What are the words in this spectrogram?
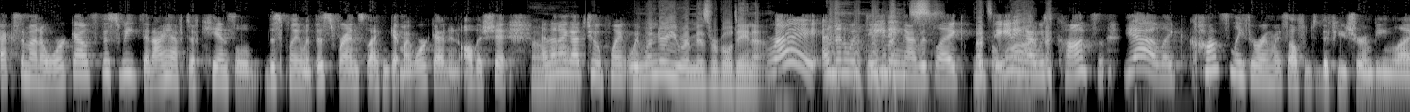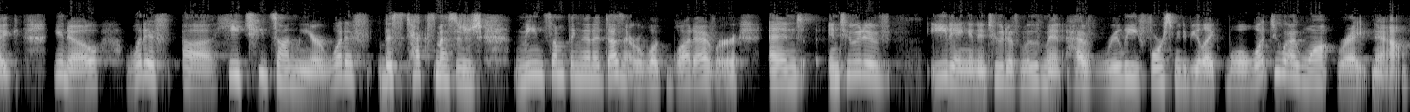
X amount of workouts this week, then I have to cancel this plan with this friend so I can get my workout and all this shit. Oh, and then I got to a point No where wonder you were miserable, Dana. Right. And then with dating, I was like, with dating, I was constantly, yeah, like constantly throwing myself into the future and being like, you know, what if uh, he cheats on me, or what if this text message means something that it doesn't, or like whatever. And intuitive eating and intuitive movement have really forced me to be like, well, what do I want right now?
